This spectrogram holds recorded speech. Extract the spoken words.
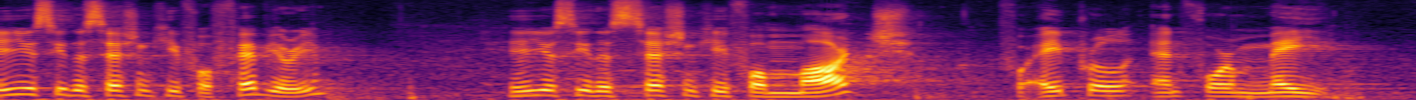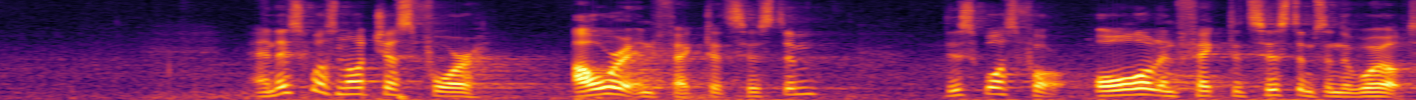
Here you see the session key for February. Here you see the session key for March, for April, and for May. And this was not just for our infected system, this was for all infected systems in the world.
